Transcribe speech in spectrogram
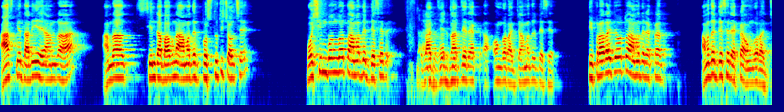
আজকে দাঁড়িয়ে আমরা আমরা চিন্তা ভাবনা আমাদের প্রস্তুতি চলছে। পশ্চিমবঙ্গ তো আমাদের দেশের রাজ্যের রাজ্যের এক অঙ্গরাজ্য আমাদের দেশের। ত্রিপুরা রাজ্যও তো আমাদের একটা আমাদের দেশের একটা অঙ্গরাজ্য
